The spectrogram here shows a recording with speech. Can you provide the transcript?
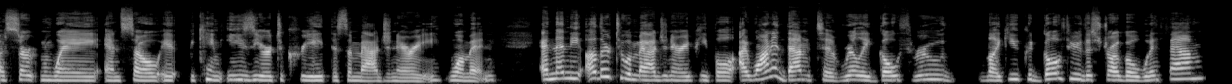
a certain way and so it became easier to create this imaginary woman. And then the other two imaginary people, I wanted them to really go through like you could go through the struggle with them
